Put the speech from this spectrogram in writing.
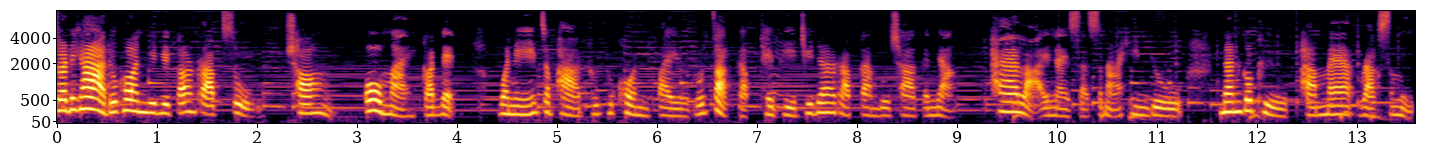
สวัสดีค่ะ ทุกคนยินดีต้อนรับสู่ช่อง Oh My Goddess วันนี้จะพาทุกๆคนไปรู้จักกับเทพีที่ได้รับการบูชากันอย่างแพร่หลายในศาสนาฮินดู นั่นก็คือพระแม่รักษมี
